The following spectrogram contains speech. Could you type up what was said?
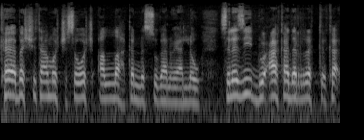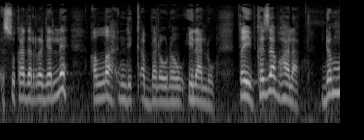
ከበሽታሞች ሰዎች አላህ ከነሱ ጋር ነው ያለው። ስለዚህ ዱዓ እሱ ካደረገልህ አላህ እንዲቀበለው ነው ይላሉ። ጠይብ ከዛ በኋላ ደግሞ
